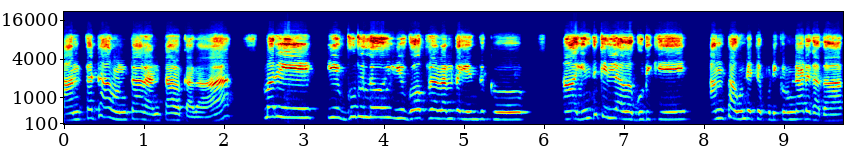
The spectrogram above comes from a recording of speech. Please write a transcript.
అంతటా ఉంటారంటావు కదా. మరి ఈ గుడులు ఈ గోపురాలంతా ఎందుకు? ఆ ఎందుకు వెళ్ళావు ఆ గుడికి? అంతా ఉండేటప్పుడు ఇక్కడ ఉన్నాడు కదా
